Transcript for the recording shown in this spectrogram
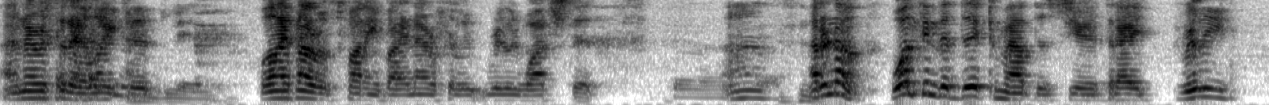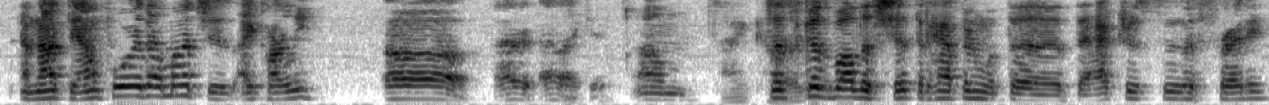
I never said I liked it. Well, I thought it was funny, but I never really, really watched it. Uh, I don't know. One thing that did come out this year that I really am not down for that much is iCarly. Oh, I, I like it. Um, I just because of all the shit that happened with the the actresses. With Freddie.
